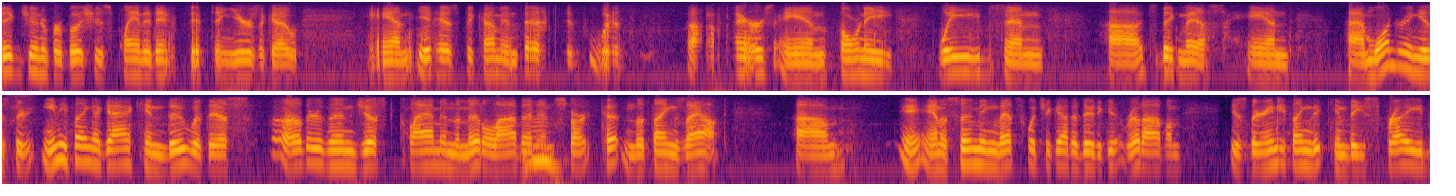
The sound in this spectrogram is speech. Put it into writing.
big juniper bushes planted in 15 years ago, and it has become infested with uh, pears and thorny weeds, and uh, it's a big mess. And I'm wondering, is there anything a guy can do with this other than just climb in the middle of it and start cutting the things out? Um, and assuming that's what you got to do to get rid of them, is there anything that can be sprayed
